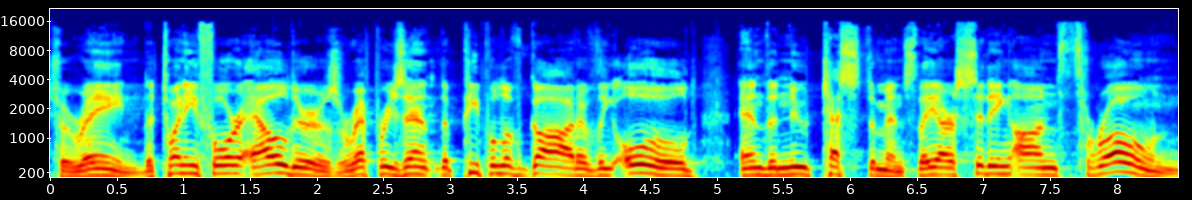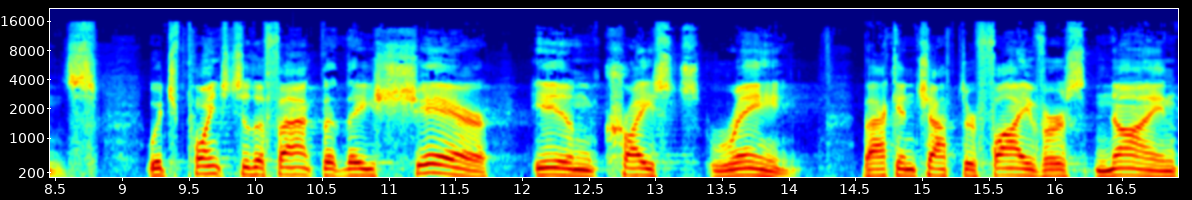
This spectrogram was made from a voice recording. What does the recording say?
to reign. The 24 elders represent the people of God of the Old and the New Testaments. They are sitting on thrones, which points to the fact that they share in Christ's reign. Back in chapter 5, verse 9,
